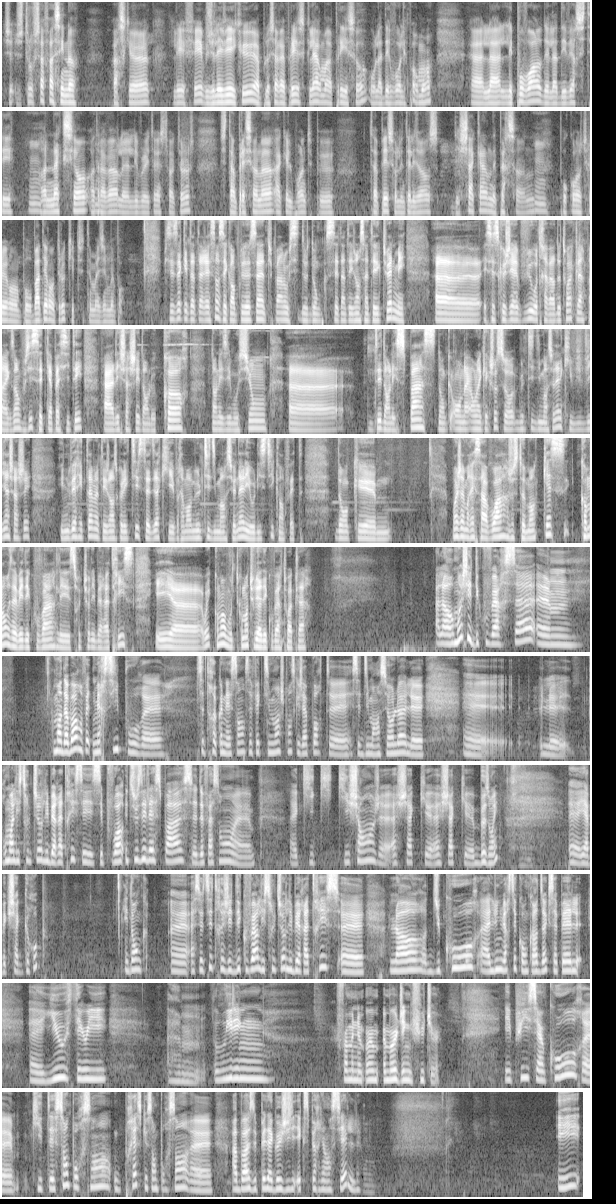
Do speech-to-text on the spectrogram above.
je, trouve ça fascinant parce que les faits, je l'ai vécu à plusieurs reprises, clairement appris ça, ou l'a dévoilé pour moi, euh, les pouvoirs de la diversité mm. en action à mm. travers les Liberating Instructors. C'est impressionnant à quel point tu peux taper sur l'intelligence de chacun des personnes hmm. pour construire, pour bâtir un truc que tu t'imagines même pas. Puis c'est ça qui est intéressant, c'est qu'en plus de ça, tu parles aussi de donc, cette intelligence intellectuelle, mais euh, et c'est ce que j'ai vu au travers de toi, Claire, par exemple, aussi cette capacité à aller chercher dans le corps, dans les émotions, euh, dans l'espace. Donc on a, on a quelque chose sur multidimensionnel qui vient chercher une véritable intelligence collective, c'est-à-dire qui est vraiment multidimensionnelle et holistique en fait. Donc euh, moi, j'aimerais savoir justement comment vous avez découvert les structures libératrices et euh, oui, comment, tu les as découvert, toi, Claire? Alors, moi, j'ai découvert ça. Euh, bon, d'abord, en fait, merci pour euh, cette reconnaissance. Effectivement, je pense que j'apporte cette dimension-là. Pour moi, les structures libératrices, c'est pouvoir utiliser l'espace de façon euh, qui, qui, change à chaque, à chaque besoin euh, et avec chaque groupe. Et donc, euh, à ce titre, j'ai découvert les structures libératrices lors du cours à l'Université Concordia qui s'appelle You Theory um, Leading from an Emerging Future. Et puis, c'est un cours qui était 100% ou presque 100% euh, à base de pédagogie expérientielle. Et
